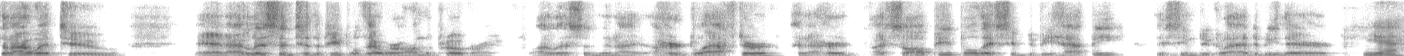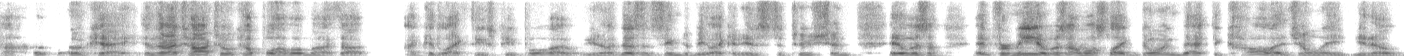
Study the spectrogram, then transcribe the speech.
that I went to, and I listened to the people that were on the program. I listened and I, I heard laughter and I heard I saw people. They seemed to be happy. They seemed to be glad to be there. Yeah. Uh, okay. And then I talked to a couple of them and I thought, I could like these people. I, you know, it doesn't seem to be like an institution. It was, and for me, it was almost like going back to college. Only, you know,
